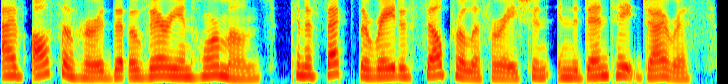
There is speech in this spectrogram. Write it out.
I've also heard that ovarian hormones can affect the rate of cell proliferation in the dentate gyrus.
